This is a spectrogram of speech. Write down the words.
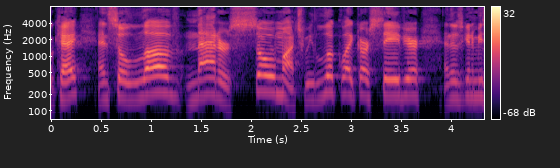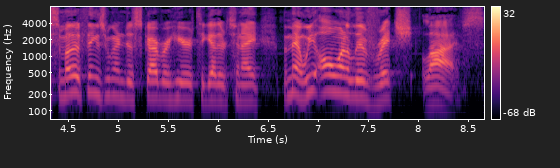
Okay? And so love matters so much. We look like our Savior, and there's going to be some other things we're going to discover here together tonight. But man, we all want to live rich lives.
